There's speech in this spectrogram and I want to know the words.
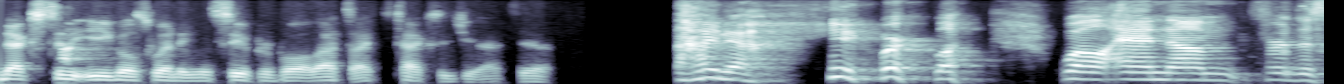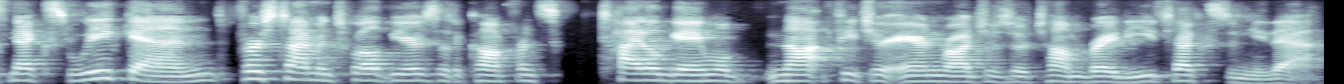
next to the eagles winning the super bowl that's i texted you that too I know you were like, well, and um, for this next weekend, first time in 12 years that a conference title game will not feature Aaron Rodgers or Tom Brady. You texted me that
